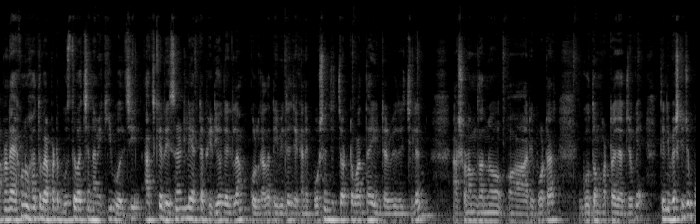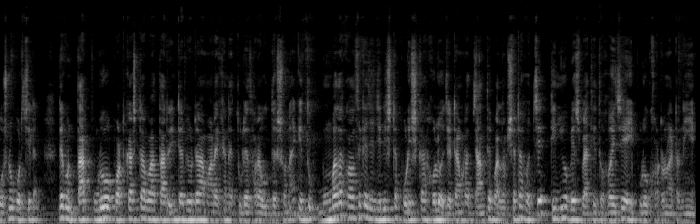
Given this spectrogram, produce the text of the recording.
আপনারা এখনও হয়তো ব্যাপারটা বুঝতে পারছেন আমি কি বলছি। আজকে রিসেন্টলি একটা ভিডিও দেখলাম কলকাতা টিভিতে যেখানে প্রসেনজিৎ চট্টোপাধ্যায় ইন্টারভিউ দিচ্ছিলেন আর স্বনামধন্য রিপোর্টার গৌতম ভট্টাচার্যকে। তিনি বেশ কিছু প্রশ্ন করছিলেন। দেখুন, তার পুরো পডকাস্টটা বা তার ইন্টারভিউটা আমার এখানে তুলে ধরার উদ্দেশ্য নয়, কিন্তু মুম্বাদার কথা থেকে যে জিনিসটা পরিষ্কার হলো, যেটা আমরা জানতে পারলাম, সেটা হচ্ছে তিনিও বেশ ব্যথিত হয়েছে এই পুরো ঘটনাটা নিয়ে।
